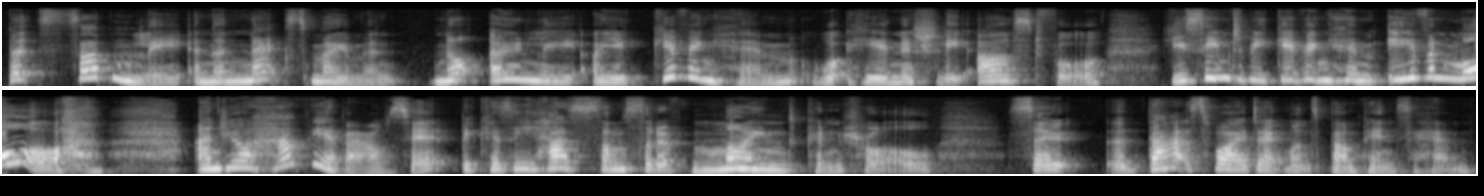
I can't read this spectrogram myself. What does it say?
But suddenly, in the next moment, not only are you giving him what he initially asked for, you seem to be giving him even more. And you're happy about it because he has some sort of mind control. So uh, that's why I don't want to bump into him.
